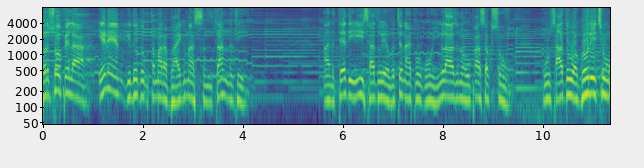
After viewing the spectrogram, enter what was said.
વર્ષો પહેલા એણે એમ કીધું હતું કે તમારા ભાગમાં સંતાન નથી. અને તેથી એ સાધુએ વચન આપ્યું કે હું હિંગળાજનો ઉપાસક છું. હું સાધુ અઘોરી છું,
